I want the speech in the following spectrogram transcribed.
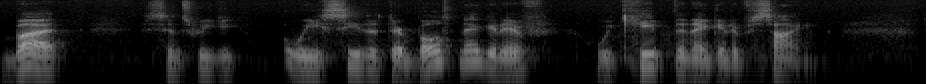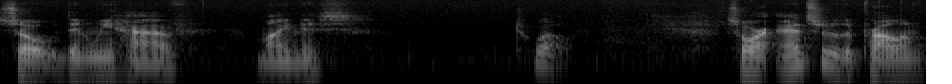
But since we, we see that they're both negative, we keep the negative sign. So then we have minus 12. So our answer to the problem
